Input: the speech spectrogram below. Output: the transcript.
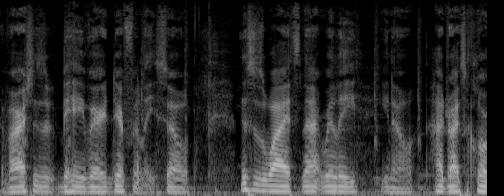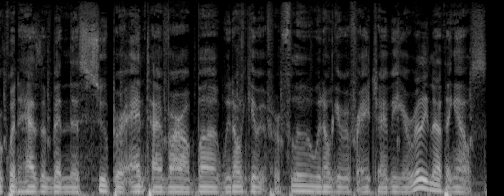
viruses behave very differently. So, this is why it's not really, you know, hydroxychloroquine hasn't been this super antiviral bug. We don't give it for flu, we don't give it for HIV, or really nothing else.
